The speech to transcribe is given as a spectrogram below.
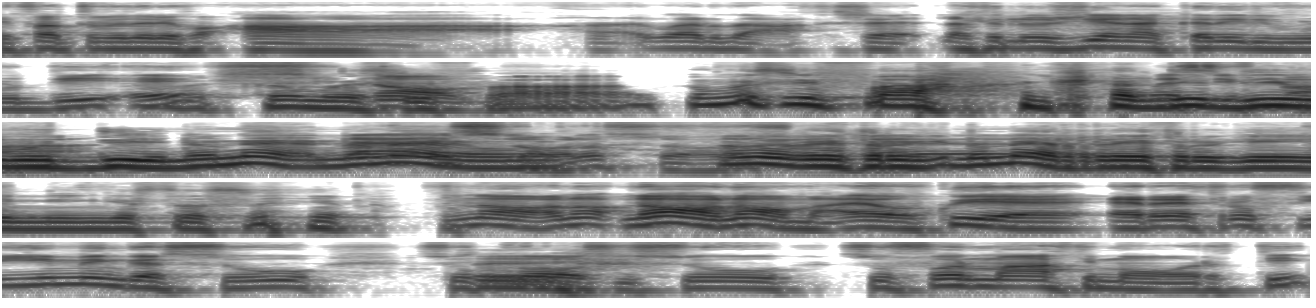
hai fatto vedere ah eh, guardate, cioè, la trilogia in HD DVD e... Come no, si fa? Come si fa HD DVD? Non è, non, eh, è so, un, so, non, è retro, eh... non è retro gaming stasera. No, no, no, no ma eh, qui è, è, retro filming su, su sì. cosi, su, su, formati morti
